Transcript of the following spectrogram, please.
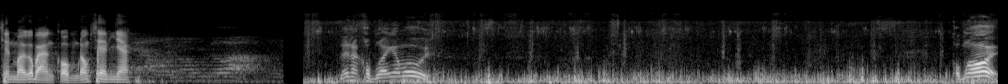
xin mời các bạn cùng đón xem nha. Lên thằng khủng rồi anh em ơi. Khủng rồi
